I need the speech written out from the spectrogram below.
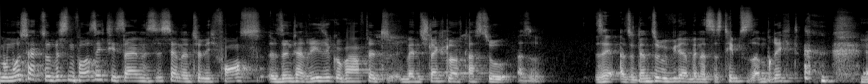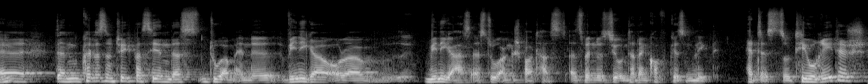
man muss halt so ein bisschen vorsichtig sein. Es ist ja natürlich, Fonds sind halt risikobehaftet. Wenn es schlecht läuft, hast du, also, sehr, also dann so wie wieder, wenn das System zusammenbricht, äh, dann könnte es natürlich passieren, dass du am Ende weniger oder weniger hast, als du angespart hast, als wenn du es dir unter dein Kopfkissen gelegt hättest. So theoretisch,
